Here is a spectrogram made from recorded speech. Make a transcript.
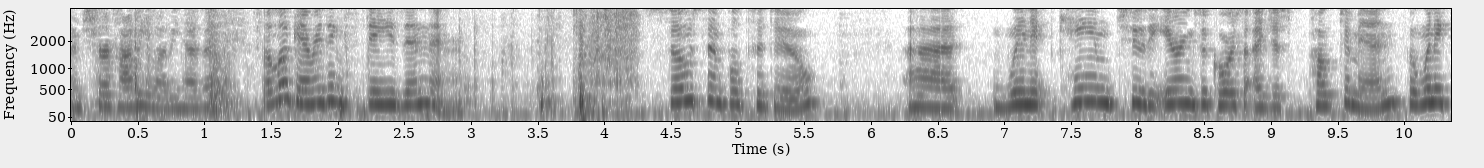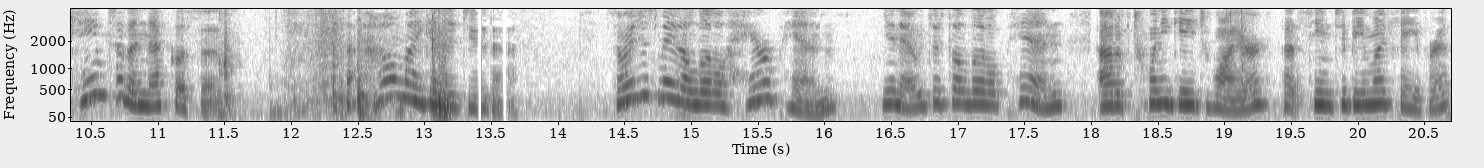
I'm sure Hobby Lobby has it. But look, everything stays in there. So simple to do. Uh, when it came to the earrings, of course, I just poked them in. But when it came to the necklaces, I thought, how am I going to do that? So I just made a little hairpin, you know, just a little pin out of 20 gauge wire. That seemed to be my favorite.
